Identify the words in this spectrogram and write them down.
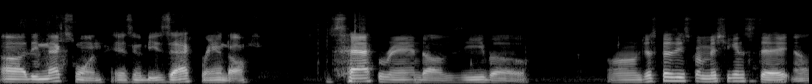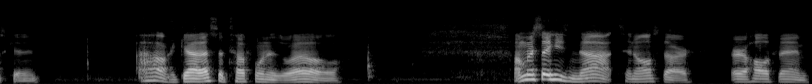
Uh, the next one is gonna be Zach Randolph. Zach Randolph, Z-Bo. Um, just because he's from Michigan State. No, I was kidding. Oh my god, that's a tough one as well. I'm gonna say he's not an All Star or a Hall of Fame.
